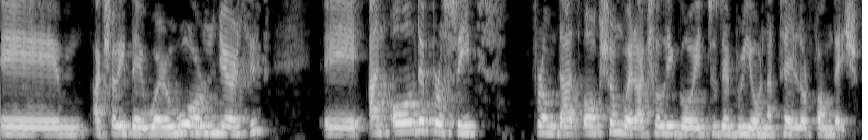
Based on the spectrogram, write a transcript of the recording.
Um, actually, they were worn jerseys, uh, and all the proceeds from that auction were actually going to the Breonna Taylor Foundation.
